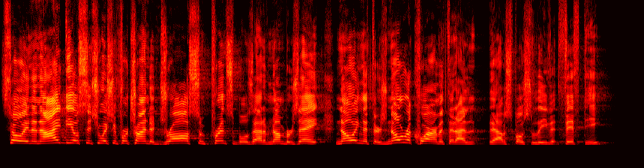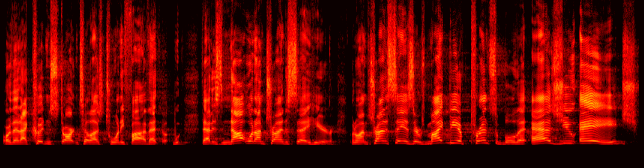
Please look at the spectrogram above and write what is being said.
So, in an ideal situation, if we're trying to draw some principles out of Numbers 8, knowing that there's no requirement that I, that I was supposed to leave at 50 or that I couldn't start until I was 25, that, that is not what I'm trying to say here. But what I'm trying to say is there might be a principle that as you age,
